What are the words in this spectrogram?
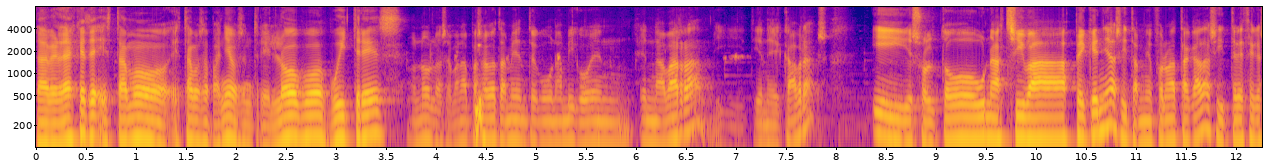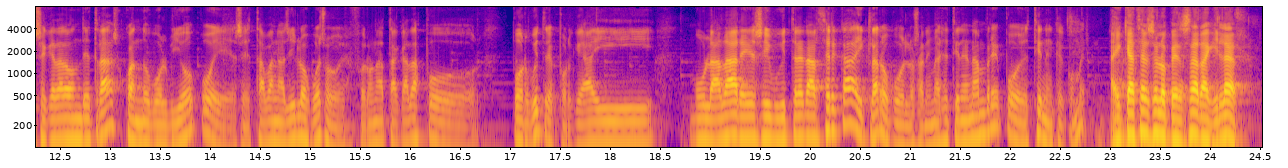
La verdad es que te- estamos, estamos apañados entre lobos, buitres. No, no, la semana pasada también tengo un amigo en, en Navarra y tiene cabras y soltó unas chivas pequeñas y también fueron atacadas y 13 que se quedaron detrás, cuando volvió pues estaban allí los huesos, fueron atacadas por, por buitres porque hay muladares y buitreras cerca y claro, pues los animales que tienen hambre pues tienen que comer. Hay que hacérselo pensar, Aguilar.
